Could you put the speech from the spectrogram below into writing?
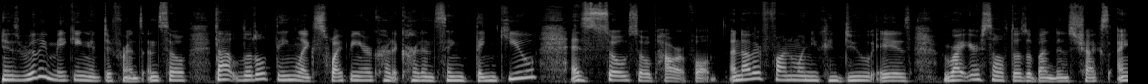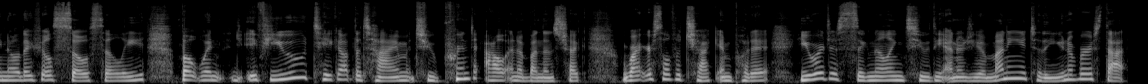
is really making a difference. And so that little thing like swiping your credit card and saying thank you is so, so powerful. Another fun one you can do is write yourself those abundance checks. I know they feel so silly, but when if you take out the time to print out an abundance check, write yourself a check and put it, you are just signaling to the energy of money, to the universe that,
